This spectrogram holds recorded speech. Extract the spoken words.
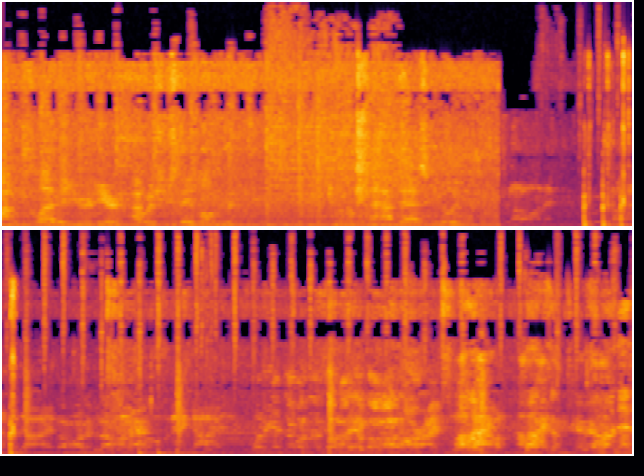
I'm glad that you're here. I wish you stayed longer. But I'm gonna have to ask you to leave. Welcome. Come on in.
